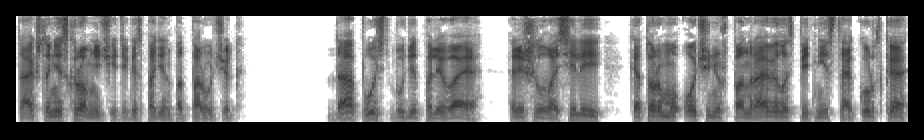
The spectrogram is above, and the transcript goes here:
так что не скромничайте, господин подпоручик». «Да, пусть будет полевая», — решил Василий, которому очень уж понравилась пятнистая куртка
